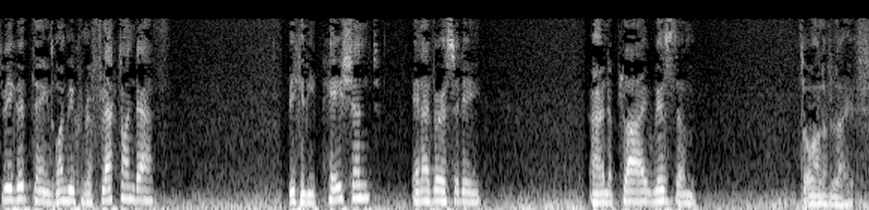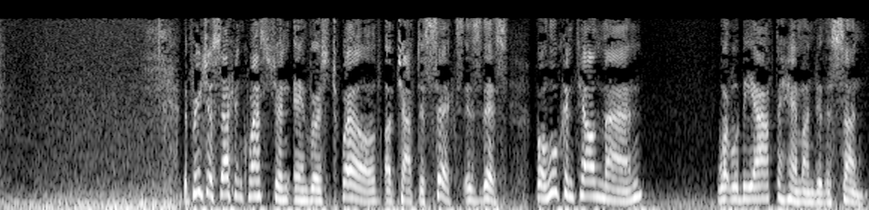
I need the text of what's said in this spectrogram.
Three good things. One, we can reflect on death. We can be patient in adversity and apply wisdom to all of life. The preacher's second question in verse 12 of chapter 6 is this For who can tell man what will be after him under the sun?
